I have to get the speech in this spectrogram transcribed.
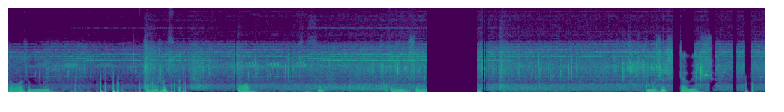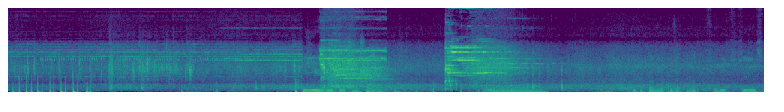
Залазимо на... А можна ста... Вау. Це все? Це він ще є. А можна ще вище? І не получаю ще один спуск. Ура! І тепер якось акуратно собі злізти.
